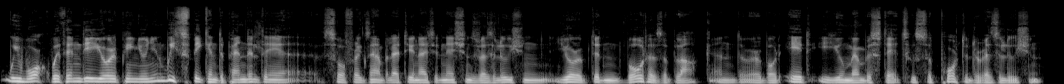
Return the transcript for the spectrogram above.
we work within the European Union. We speak independently. Uh, so, for example, at the United Nations resolution, Europe didn't vote as a bloc, and there were about eight EU member states who supported the resolution.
